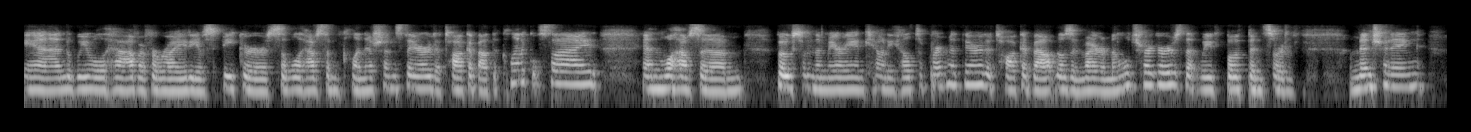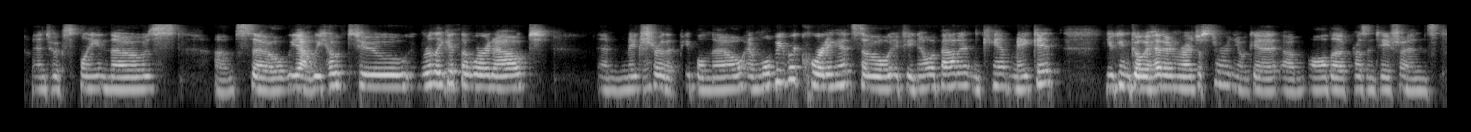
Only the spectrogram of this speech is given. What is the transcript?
and we will have a variety of speakers. So we'll have some clinicians there to talk about the clinical side, and we'll have some folks from the Marion County Health Department there to talk about those environmental triggers that we've both been sort of mentioning and to explain those. Um, so yeah, we hope to really get the word out and make sure that people know. And we'll be recording it. So if you know about it and can't make it, you can go ahead and register and you'll get um, all the presentations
